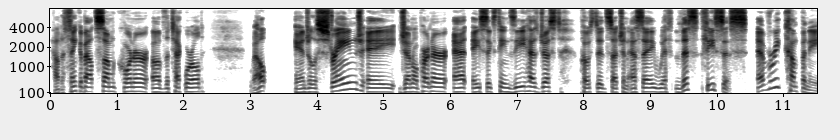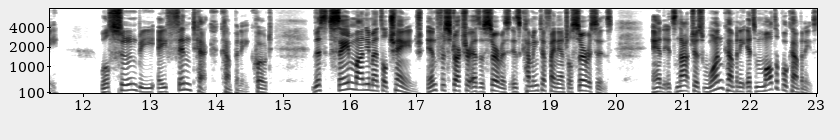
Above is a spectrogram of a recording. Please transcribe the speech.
how to think about some corner of the tech world. Well, Angela Strange, a general partner at A16Z, has just posted such an essay with this thesis Every company will soon be a fintech company. Quote, this same monumental change, infrastructure as a service, is coming to financial services. And it's not just one company, it's multiple companies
